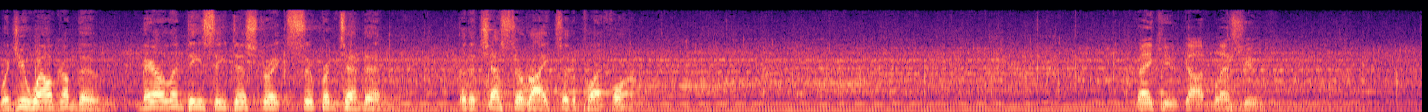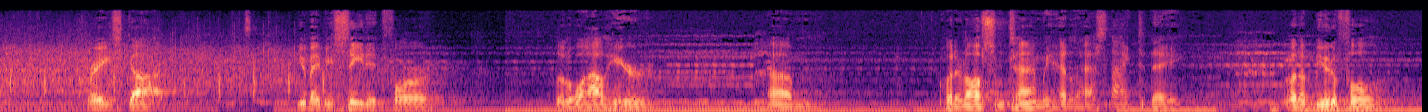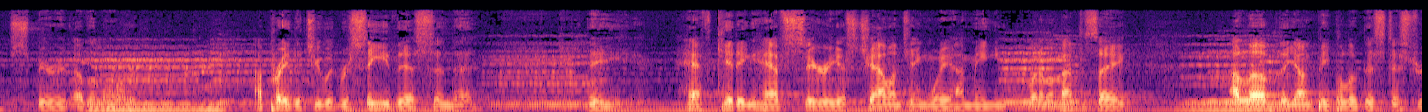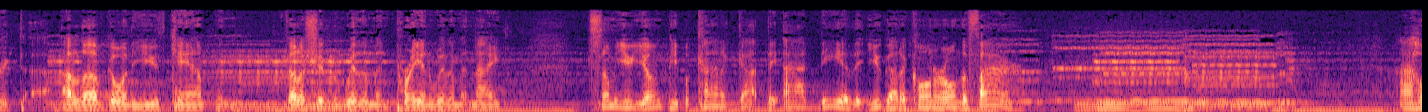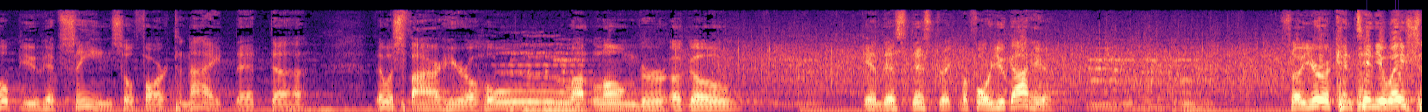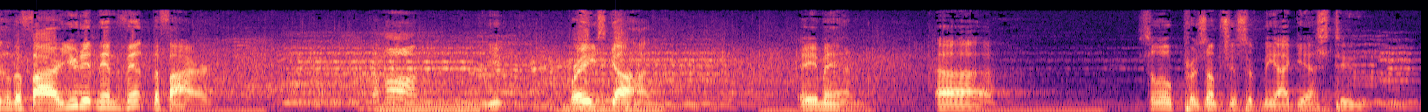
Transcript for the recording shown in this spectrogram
Would you welcome the Maryland, D.C. District Superintendent for the Chester Wright to the platform? Thank you. God bless you. Praise God. You may be seated for a little while here. Um, what an awesome time we had last night today. What a beautiful Spirit of the Lord. I pray that you would receive this in the, the half kidding, half serious, challenging way I mean what I'm about to say. I love the young people of this district. I love going to youth camp and fellowshipping with them and praying with them at night. Some of you young people kind of got the idea that you got a corner on the fire. I hope you have seen so far tonight that uh, there was fire here a whole lot longer ago in this district before you got here. So you're a continuation of the fire. You didn't invent the fire. Come on. You, praise God. Amen. Uh, it's a little presumptuous of me, I guess, to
